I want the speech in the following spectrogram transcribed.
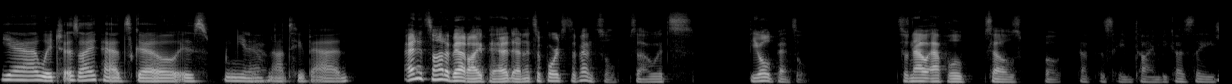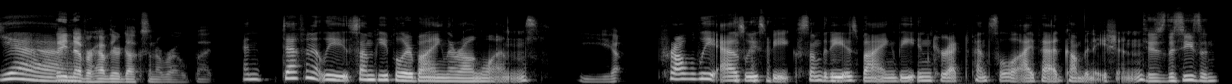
Yeah, which as iPads go is, you know, Yeah. not too bad. And it's not a bad iPad, and it supports the pencil, so it's the old pencil. So now Apple sells both at the same time because they Yeah. they never have their ducks in a row. But And definitely some people are buying the wrong ones. yep, Probably as we speak, somebody is buying the incorrect pencil iPad combination. tis the season.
